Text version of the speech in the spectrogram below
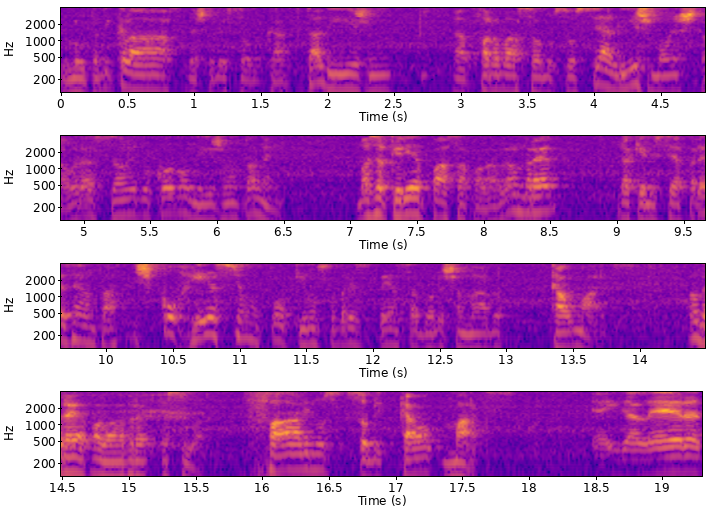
luta de classe, destruição do capitalismo, a formação do socialismo, a instauração e do comunismo também. Mas eu queria passar a palavra a André, para que ele se apresentasse, discorresse um pouquinho sobre esse pensador chamado Karl Marx. André, a palavra é sua. Fale-nos sobre Karl Marx. E aí galera,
